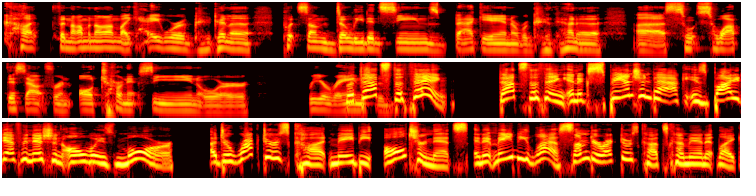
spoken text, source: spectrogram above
cut phenomenon? Like, hey, we're gonna put some deleted scenes back in, or we're gonna uh, sw- swap this out for an alternate scene, or rearrange. But that's the thing. That's the thing. An expansion pack is by definition always more. A director's cut may be alternates and it may be less. Some director's cuts come in at like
